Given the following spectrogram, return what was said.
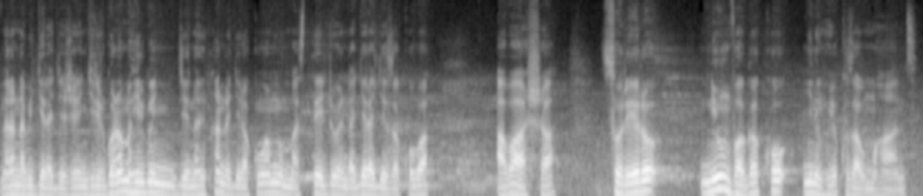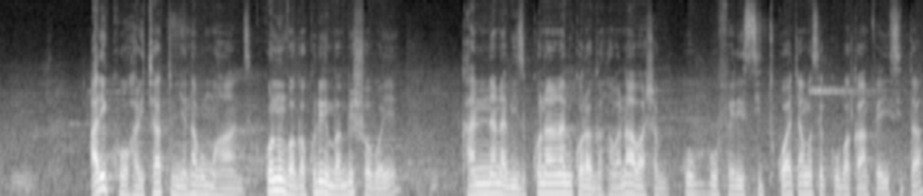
naranabigerageje ngirirwa n'amahirwe ngenda nkandagira kuba amwe mu masiteji wenda agerageza kuba abasha. So rero niyumvaga ko nyine nkwiye kuzaba umuhanzi. Ariko hari icyatumye ntaba umuhanzi. Kuko numvaga kuririmba mbishoboye kandi nanabizi kuko nanabikoraga nkaba nabasha gu- gufelisitwa cyangwa se bakamfelisita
